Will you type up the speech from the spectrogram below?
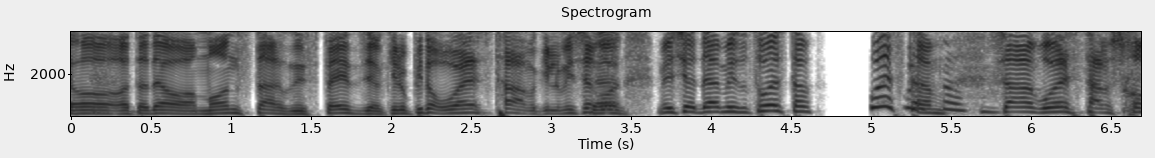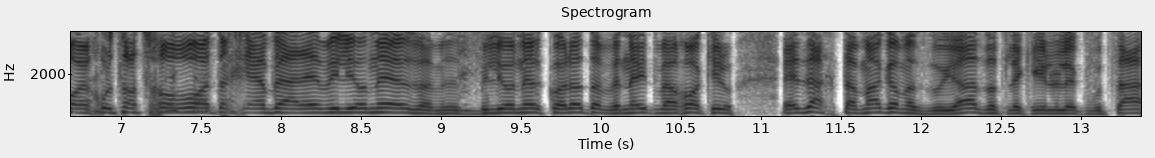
או או אתה יודע, או המונסטארס מספייס ג'ם, כאילו פתאום ווסטהאם, כאילו מי שרוא- כן. מי שיודע מי זאת ווסטהאם, ווסטהאם. שם ווסטהאם שחור, חולצות שחורות, אחי, בעלי מיליונר, ביליונר קולט אותה ונייט מאחורה, כאילו, איזה החתמה גם הזויה הזאת, לכאילו, לקבוצה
